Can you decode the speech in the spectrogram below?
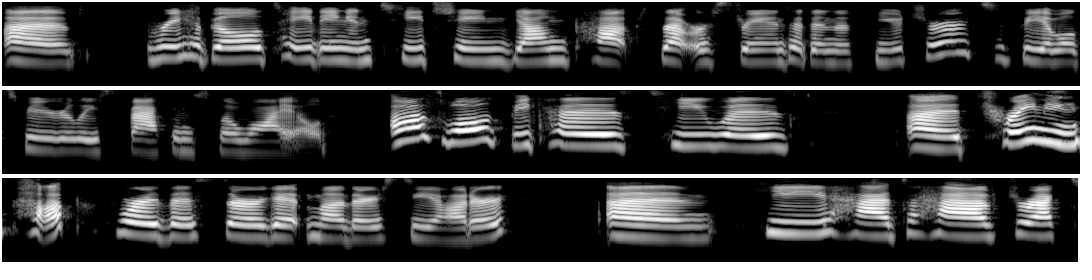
uh, rehabilitating and teaching young pups that were stranded in the future to be able to be released back into the wild. Oswald because he was a training pup for the surrogate mother sea otter. Um, he had to have direct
